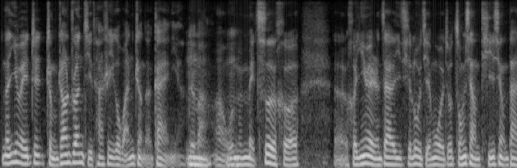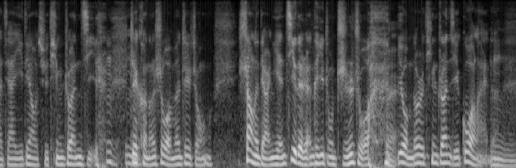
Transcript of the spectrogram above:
那因为这整张专辑它是一个完整的概念，对吧？嗯啊，我们每次和呃和音乐人在一起录节目，我就总想提醒大家一定要去听专辑。这可能是我们这种上了点年纪的人的一种执着，对 因为我们都是听专辑过来的。嗯，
